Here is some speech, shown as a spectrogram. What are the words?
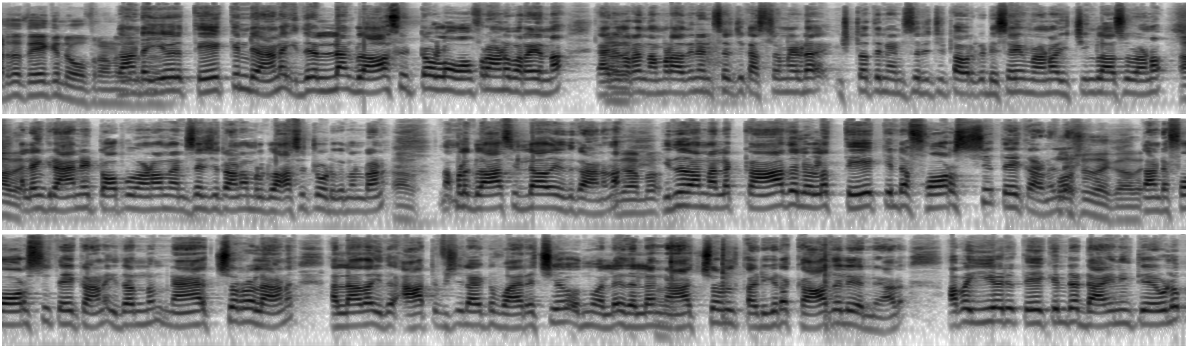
അടുത്ത തേക്കിന്റെ ഓഫറാണ് താണ്ട ഈ ഒരു തേക്കിന്റെ ആണ്. ഇതിലെല്ലാം ഗ്ലാസ് ഇട്ടുള്ള ഓഫറാണ് പറയുന്ന കാര്യം പറയാം പറഞ്ഞാൽ നമ്മൾ അതിനനുസരിച്ച് കസ്റ്റമറുടെ ഇഷ്ടത്തിനനുസരിച്ചിട്ട് അവർക്ക് ഡിസൈൻ വേണോ ഇച്ചിങ് ഗ്ലാസ് വേണോ അല്ലെങ്കിൽ ഗ്രാനൈറ്റ് ടോപ്പ് വേണമെന്നനുസരിച്ചിട്ടാണ് നമ്മൾ ഗ്ലാസ് ഇട്ട് കൊടുക്കുന്നുണ്ടാണ്. നമ്മൾ ഗ്ലാസ് ഇല്ലാതെ ഇത് കാണുന്നത്. ഇത് നല്ല കാതലുള്ള തേക്കിന്റെ ഫോറസ്റ്റ് തേക്കാണ് ഫോറസ്റ്റ് തേക്കാണ്. ഇതൊന്നും നാച്ചുറൽ ആണ്. അല്ലാതെ ഇത് ആർട്ടിഫിഷ്യലായിട്ട് വരച്ച് ഒന്നുമല്ല. ഇതെല്ലാം നാച്ചുറൽ തടിയുടെ കാതൽ തന്നെയാണ്. അപ്പൊ ഈ ഒരു തേക്കിന്റെ ഡൈനിങ് ടേബിളും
